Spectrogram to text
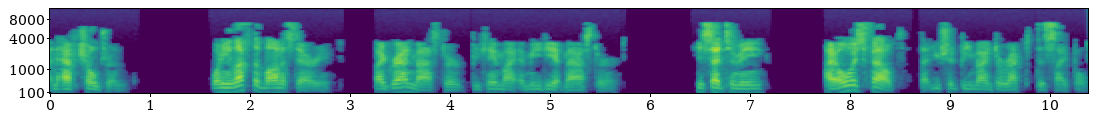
and have children. When he left the monastery, my grandmaster became my immediate master. He said to me, I always felt that you should be my direct disciple.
